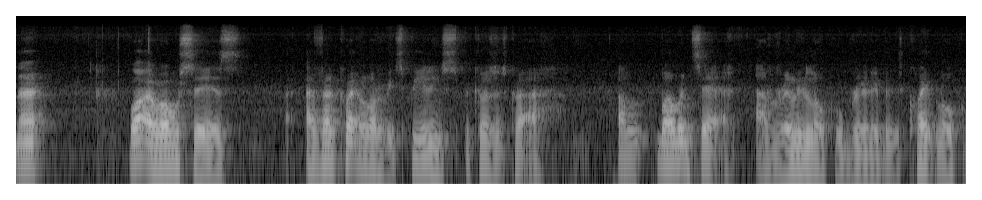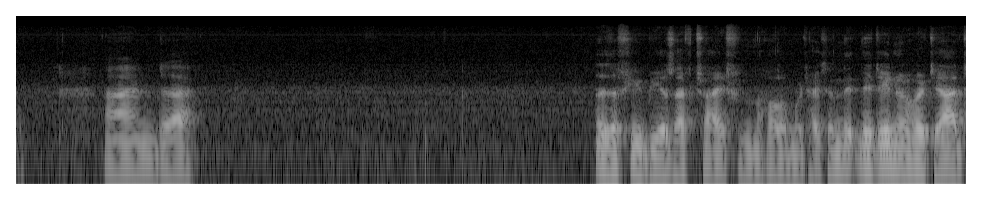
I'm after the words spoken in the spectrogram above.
Now, what I will say is, I've had quite a lot of experience because it's quite a, a well, I wouldn't say a, a really local brewery, but it's quite local, and uh, there's a few beers I've tried from the Hall & Woodhouse, and they, they do know how to add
